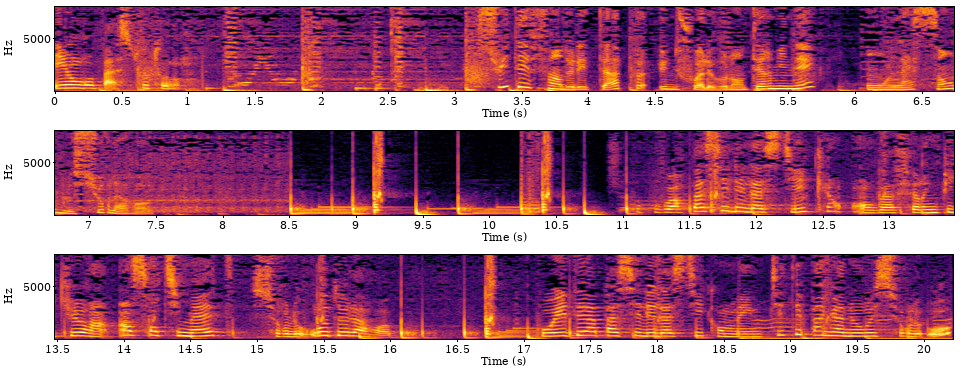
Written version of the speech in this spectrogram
et on repasse tout au long. Suite et fin de l'étape, une fois le volant terminé, on l'assemble sur la robe. Pour pouvoir passer l'élastique, on va faire une piqûre à 1 cm sur le haut de la robe. Pour aider à passer l'élastique, on met une petite épingle à nourrice sur le haut.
